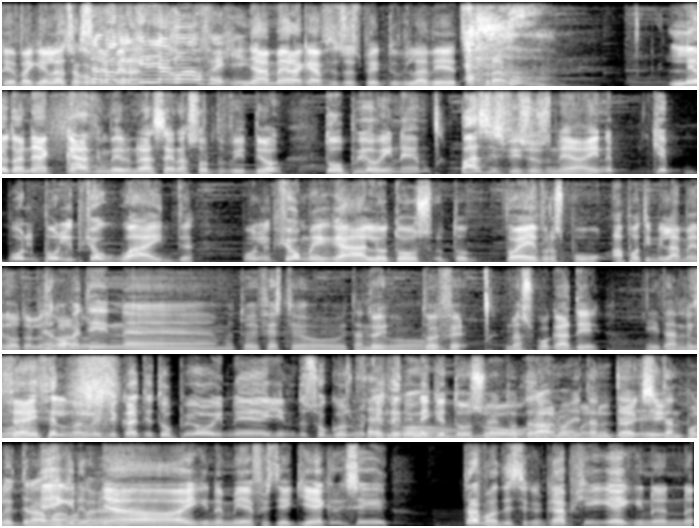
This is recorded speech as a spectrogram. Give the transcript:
Και ο Ευαγγελάτος ακόμα μια μέρα, Σαββατοκυριακό έχει. μια μέρα κάθεται στο σπίτι του. Δηλαδή έτσι. Μπράβο. Λέω τα νέα καθημερινά σε ένα short βίντεο, το οποίο είναι πάσης φύσεως νέα. Είναι και πολύ, πολύ πιο wide, πολύ πιο μεγάλο το, το, το εύρος που από ό,τι μιλάμε εδώ τέλος Εγώ με, πάντων. την, ε, με το ηφαίστειο ήταν Το, λίγο. το εφέ- Να σου πω κάτι. Ήταν λίγο... Θα ήθελα να λέω και κάτι το οποίο είναι, γίνεται στον κόσμο Θέλει και δεν λίγο- είναι και τόσο ναι, το δράμα. χαρούμενο. Ήταν, εντάξει. ήταν πολύ δράμα. έγινε, μαλάκα. μια, έγινε μια εφηστιακή έκρηξη, τραυματίστηκαν κάποιοι, έγιναν. Ε,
